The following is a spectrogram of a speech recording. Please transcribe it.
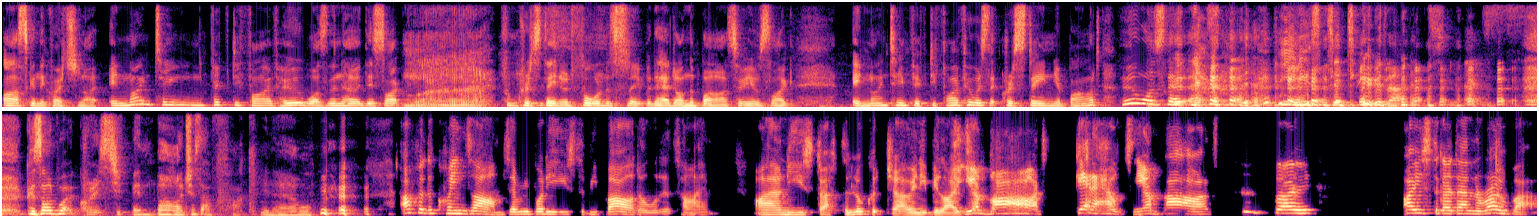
asking the question, like, in 1955, who was? And then heard this, like, from Christine had fallen asleep with her head on the bar. So he was like, in 1955, who was that Christine Barred? Who was that? Yes, he used to do that. Because I'd work, Chris, you've been barred. Just, oh, fucking hell. Up at the Queen's Arms, everybody used to be barred all the time. I only used to have to look at Joe and he'd be like, You're barred, get out, you're barred. So I used to go down the Roebuck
